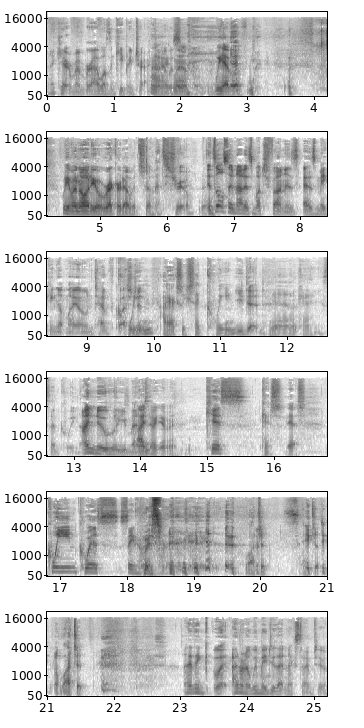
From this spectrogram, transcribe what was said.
I can't remember. I wasn't keeping track. All I right. was, Well, we have a we have an audio record of it. So That's true. It's also not as much fun as as making up my own tenth question. Queen. I actually said Queen. You did. yeah. Okay. You said Queen. I knew who you meant. I know you meant Kiss, Kiss. Yes. Queen, Quiz, same Quiz. Watch it. Watch it. Watch it. I think I don't know. We may do that next time too.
